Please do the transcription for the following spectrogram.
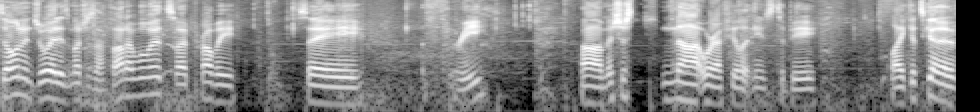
don't enjoy it as much as I thought I would, so I'd probably say 3. Um, it's just not where I feel it needs to be. Like, it's gonna,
